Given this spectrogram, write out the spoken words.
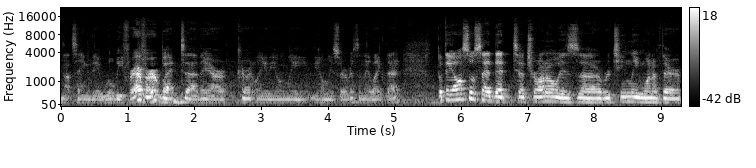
not saying they will be forever, but uh, they are currently the only the only service, and they like that. But they also said that uh, Toronto is uh, routinely one of their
